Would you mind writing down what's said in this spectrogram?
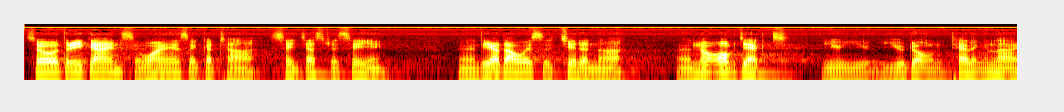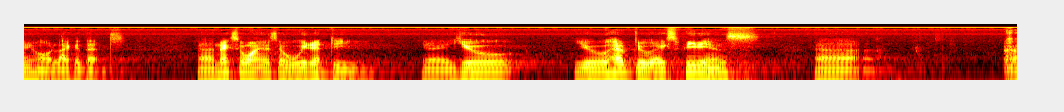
So three kinds. One is a kata, say just saying. And the other is chetana, uh, no object, you, you, you don't telling lie or like that. Uh, next one is a virati. Uh, you, you have to experience uh,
